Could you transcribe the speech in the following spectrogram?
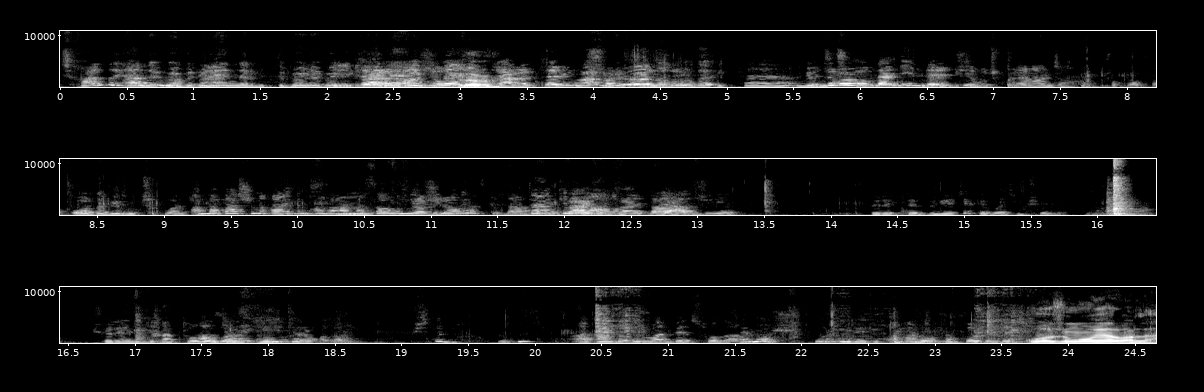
Çıkar da yani Anladın mı? öbür ilenler bitti. Böyle böyle Bir gidiyor. içme. Öyle mi? Senin hamur He. bir buçuk oldu. oyundan İki indirecek. buçuk falan anca. Çok da. Orada bir buçuk var. Ama başını kaydım hala nasıl alınıyor Şura biri şimdi? olmaz ki Haydi, Alalım. daha az ye. Börekler büyüyecek ya bacım şöyle. Şöyle iki kat olur. Az az yeter o kadar. Pişti mi? Arkamda durmayın ben sola. Sen hoş. Vurun. Gözümde Gözün oyar valla.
